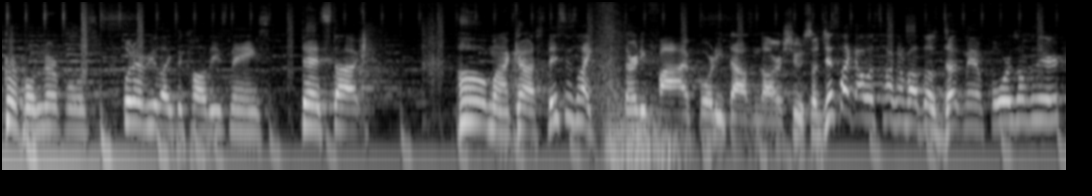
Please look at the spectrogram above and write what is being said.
purple nurples, whatever you like to call these things. Dead stock. Oh my gosh, this is like $35, $40,000 shoe. So just like I was talking about those Duckman 4s over there,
